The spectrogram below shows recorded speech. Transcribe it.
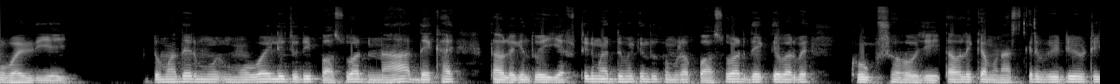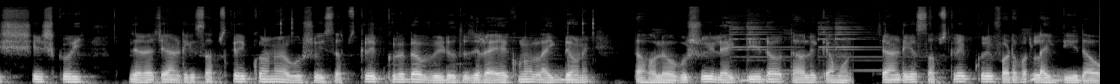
মোবাইল দিয়েই। তোমাদের মোবাইলে যদি পাসওয়ার্ড না দেখায়, তাহলে কিন্তু এই অ্যাপসটির মাধ্যমে কিন্তু তোমরা পাসওয়ার্ড দেখতে পারবে খুব সহজেই। তাহলে কেমন? আজকের ভিডিওটি শেষ করি। যারা চ্যানেলটিকে সাবস্ক্রাইব করো না অবশ্যই সাবস্ক্রাইব করে দাও। ভিডিওতে যারা এখনও লাইক দাও না, তাহলে অবশ্যই লাইক দিয়ে দাও, তাহলে কেমন? চ্যানেলটিকে সাবস্ক্রাইব করে ফটাফট লাইক দিয়ে দাও।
